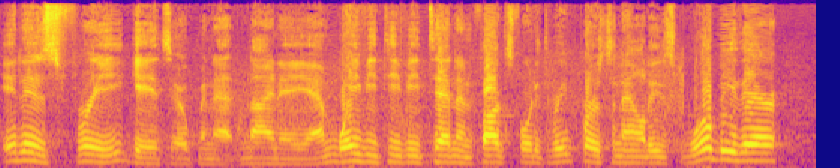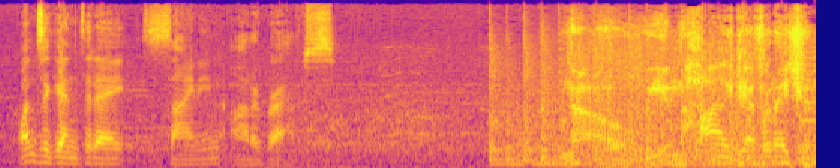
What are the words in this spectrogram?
It is free. Gates open at 9 a.m. Wavy TV 10 and Fox 43 personalities will be there once again today signing autographs. Now, in high definition,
